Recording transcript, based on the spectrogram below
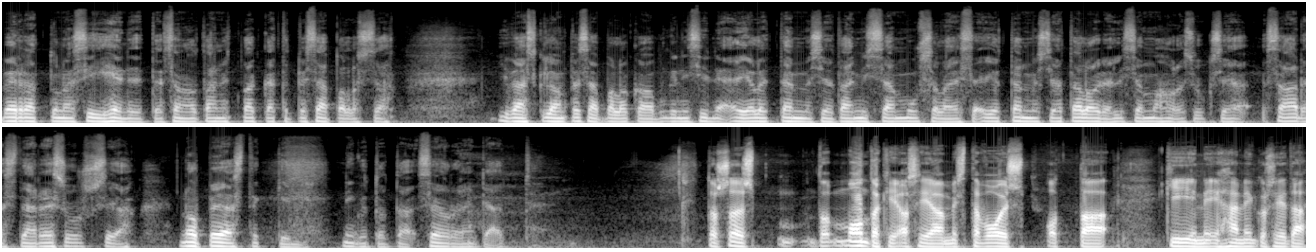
verrattuna siihen, että sanotaan nyt vaikka, että pesäpallossa Jyväskylä on pesäpallokaupunki, niin siinä ei ole tämmöisiä, tai missään muussa lajissa ei ole tämmöisiä taloudellisia mahdollisuuksia saada sitä resurssia nopeastikin niin kuin tota, seurojen käyttöön. Tuossa olisi montakin asiaa, mistä voisi ottaa kiinni ihan niin kuin siitä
